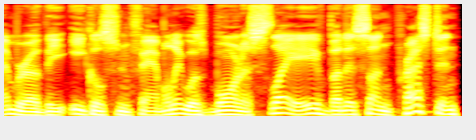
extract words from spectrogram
Member of the Eagleson family was born a slave, but his son Preston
